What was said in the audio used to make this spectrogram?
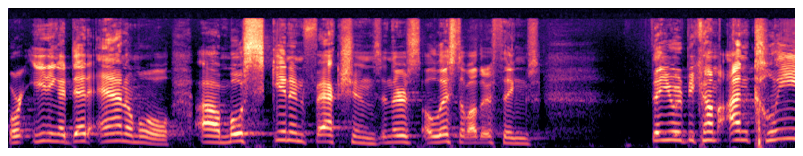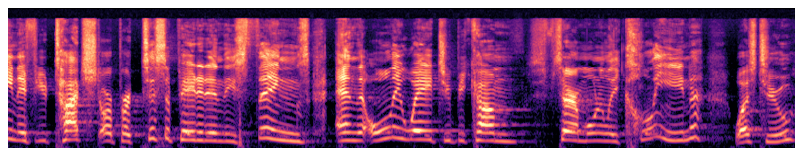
or eating a dead animal, uh, most skin infections, and there's a list of other things that you would become unclean if you touched or participated in these things, and the only way to become ceremonially clean was to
